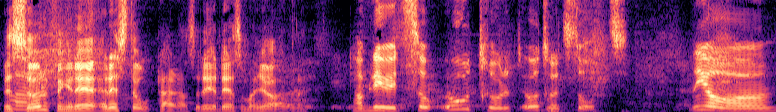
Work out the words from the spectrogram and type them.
Men surfing, är det, är det stort här alltså? Det är det som man gör eller? Det har blivit så otroligt, otroligt stort. När jag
